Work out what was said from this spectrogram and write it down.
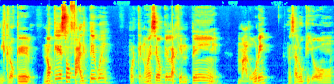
y creo que, no que eso falte, güey, porque no deseo que la gente madure, es algo que yo,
